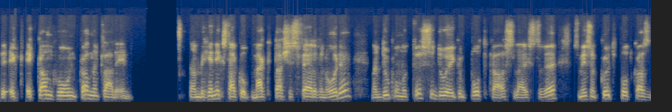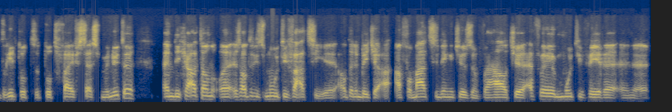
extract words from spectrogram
Ik, ik kan gewoon kan en klaar in. Dan begin ik, sta ik op, maak tasjes verder in orde. Maar doe ik ondertussen doe ik een podcast luisteren. Is meestal een korte podcast, drie tot, tot vijf, zes minuten. En die gaat dan, uh, is altijd iets motivatie. Altijd een beetje affirmatiedingetjes, een verhaaltje. Even motiveren. En,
